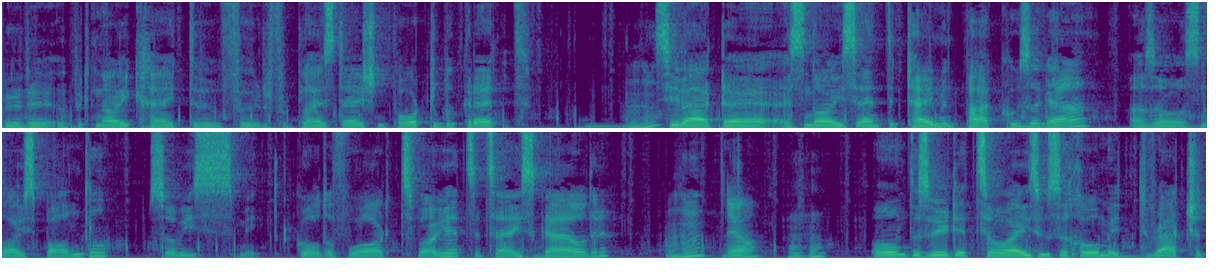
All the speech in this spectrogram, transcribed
über, über die Neuigkeiten für, für PlayStation Portable geredet. Mhm. Sie werden ein neues Entertainment Pack rausgeben, also ein neues Bundle, so wie es mit God of War 2 hat es jetzt eins gegeben, oder? mhm, ja, Und es wird jetzt so eins rauskommen mit Ratchet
